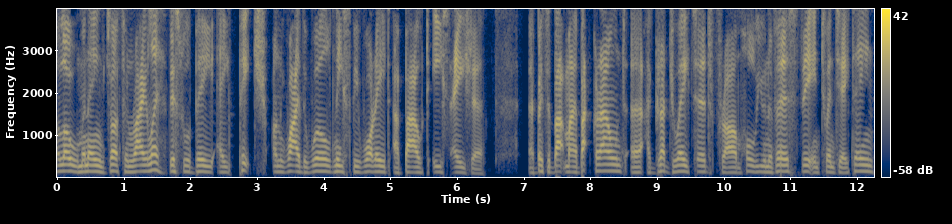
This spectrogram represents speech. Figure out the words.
Hello, my name's Jonathan Riley. This will be a pitch on why the world needs to be worried about East Asia. A bit about my background. Uh, I graduated from Hull University in 2018.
